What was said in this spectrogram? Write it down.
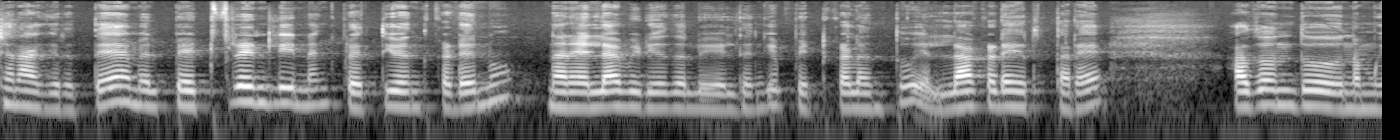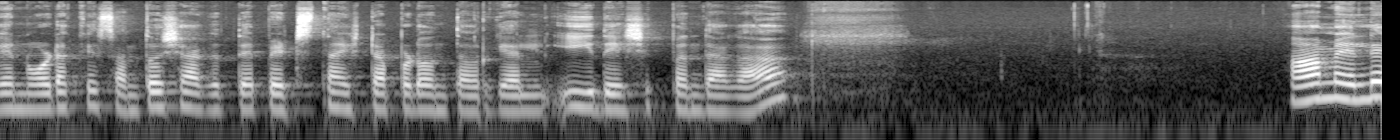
ಚೆನ್ನಾಗಿರುತ್ತೆ. ಆಮೇಲೆ ಪೆಟ್ ಫ್ರೆಂಡ್ಲಿ ನಂಗೆ ಪ್ರತಿಯೊಂದು ಕಡೆನೂ ನಾನು ಎಲ್ಲ ವಿಡಿಯೋದಲ್ಲೂ ಹೇಳ್ದಂಗೆ ಪೆಟ್ಗಳಂತೂ ಎಲ್ಲ ಕಡೆ ಇರ್ತಾರೆ. ಅದೊಂದು ನಮಗೆ ನೋಡೋಕ್ಕೆ ಸಂತೋಷ ಆಗುತ್ತೆ ಪೆಟ್ಸ್ನ ಇಷ್ಟಪಡೋವಂಥವ್ರಿಗೆ ಅಲ್ಲಿ ಈ ದೇಶಕ್ಕೆ ಬಂದಾಗ. ಆಮೇಲೆ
